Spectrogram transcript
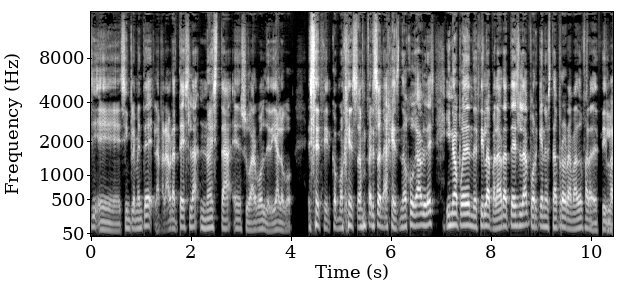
eh, simplemente la palabra Tesla no está en su árbol de diálogo. Es decir, como que son personajes no jugables y no pueden decir la palabra Tesla porque no está programado para decirlo.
